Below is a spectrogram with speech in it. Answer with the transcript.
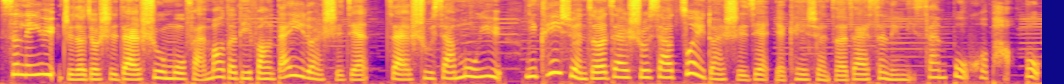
森林浴指的就是在树木繁茂的地方待一段时间，在树下沐浴。你可以选择在树下坐一段时间，也可以选择在森林里散步或跑步。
